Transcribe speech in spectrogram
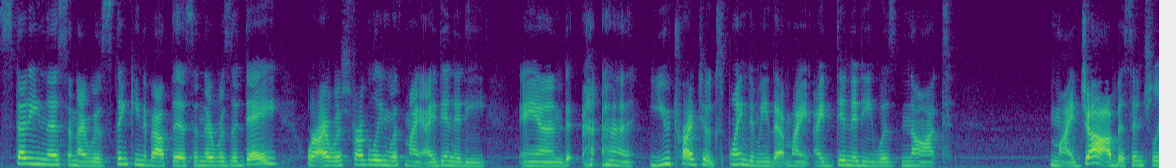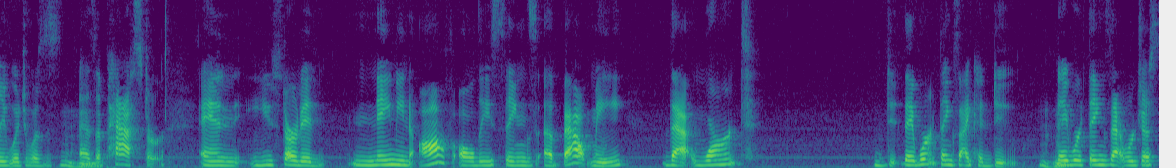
studying this and I was thinking about this, and there was a day where I was struggling with my identity, and you tried to explain to me that my identity was not my job, essentially, which was mm-hmm. as a pastor. And you started naming off all these things about me that weren't they weren't things I could do. Mm-hmm. They were things that were just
